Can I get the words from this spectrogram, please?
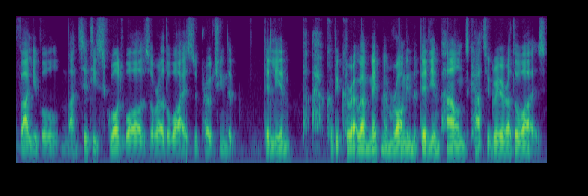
valuable Man City's squad was, or otherwise approaching the billion could be correct maybe i'm wrong in the billion pound category or otherwise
